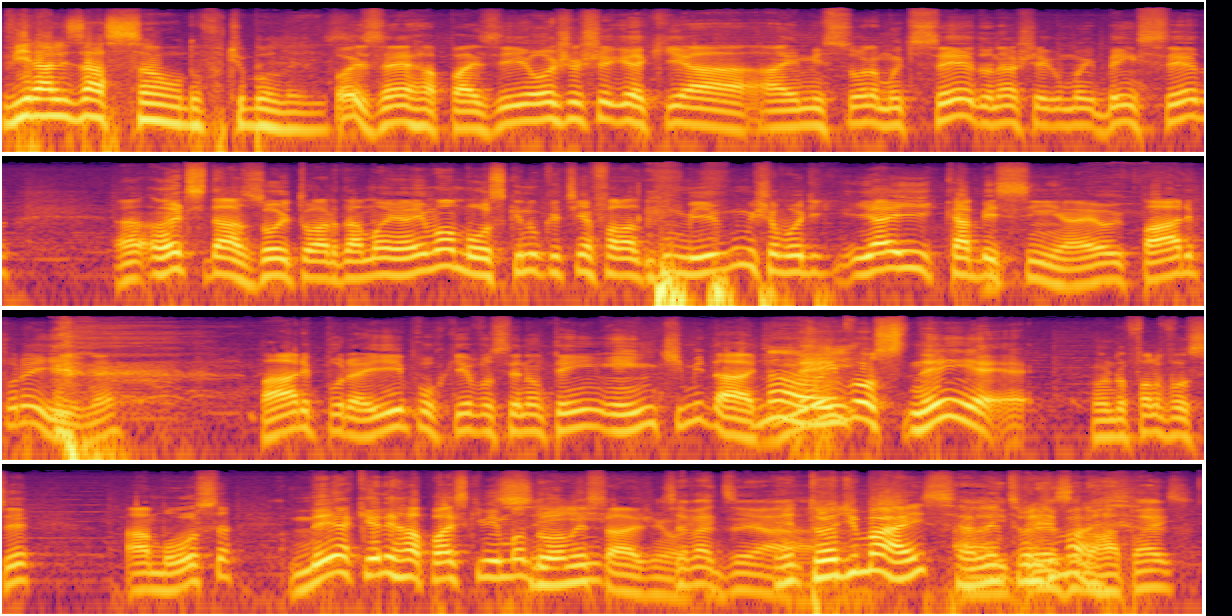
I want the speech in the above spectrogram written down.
viralização do futebolês. Pois é, rapaz. E hoje eu cheguei aqui à, à emissora muito cedo, né? Eu chego bem cedo. antes das 8 horas da manhã, e uma moça que nunca tinha falado comigo me chamou de. E aí, cabecinha? Eu pare por aí, né? Pare por aí, porque você não tem intimidade. Não, nem e... você. Nem. É, quando eu falo você, a moça, nem aquele rapaz que me mandou Sim, a mensagem. Você vai dizer. A... Entrou demais. Ela entrou demais. rapaz?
